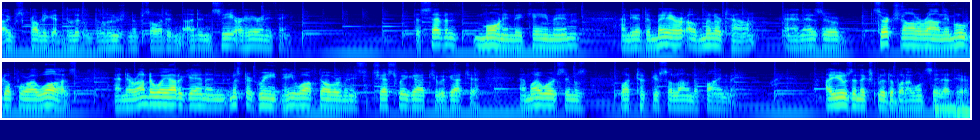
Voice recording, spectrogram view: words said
I was probably getting a little delusional, so I didn't, I didn't see or hear anything. The seventh morning they came in and they had the mayor of Millertown And as they were searching all around, they moved up where I was. And they're on their way out again, and Mr. Green, he walked over him and he said, Chess, we got you, we got you. And my words to him was, what took you so long to find me? I used an expletive, but I won't say that here.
